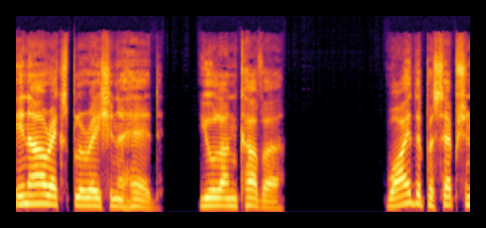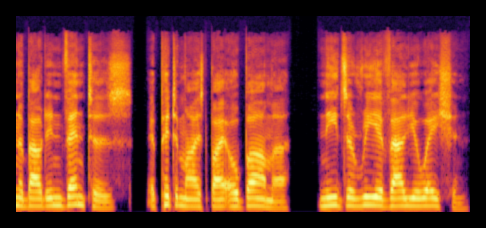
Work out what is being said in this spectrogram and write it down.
In our exploration ahead, you'll uncover why the perception about inventors, epitomized by Obama, needs a re evaluation,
